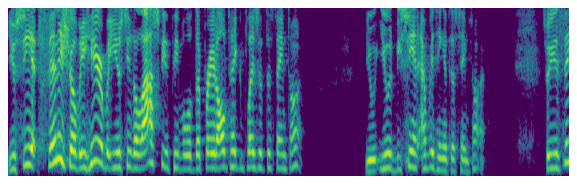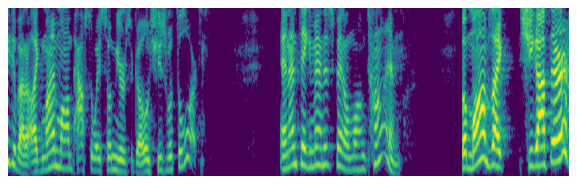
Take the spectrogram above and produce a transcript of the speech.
You see it finish over here, but you see the last few people of the parade all taking place at the same time. You, you would be seeing everything at the same time. So you think about it, like my mom passed away some years ago and she's with the Lord. And I'm thinking, man, it's been a long time. But mom's like, she got there,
